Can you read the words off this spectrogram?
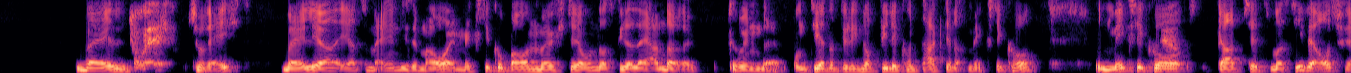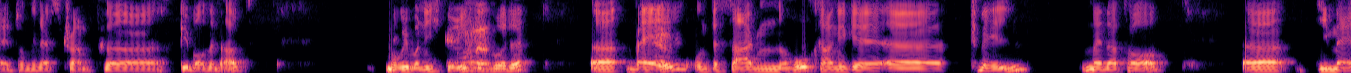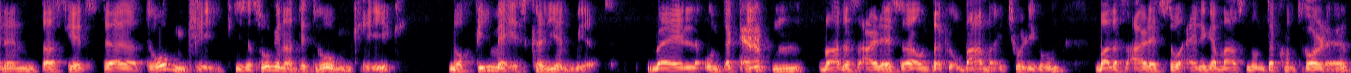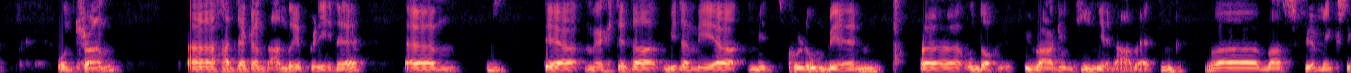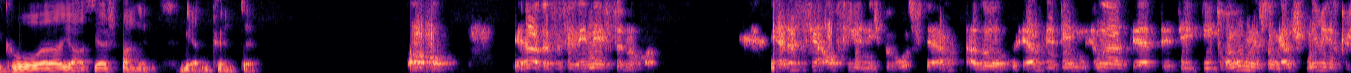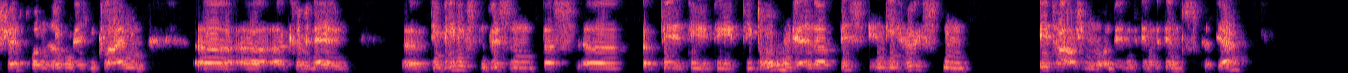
Weil, zu Recht. Zu Recht, weil er, er zum einen diese Mauer in Mexiko bauen möchte und aus vielerlei andere Gründe. Und sie hat natürlich noch viele Kontakte nach Mexiko. In Mexiko ja. gab es jetzt massive Ausschreitungen, als Trump äh, gewonnen hat worüber nicht berichtet wurde, äh, weil, und das sagen hochrangige äh, Quellen meiner Frau, äh, die meinen, dass jetzt der Drogenkrieg, dieser sogenannte Drogenkrieg, noch viel mehr eskalieren wird. Weil unter Clinton ja. war das alles, äh, unter Obama, Entschuldigung, war das alles so einigermaßen unter Kontrolle. Und Trump äh, hat ja ganz andere Pläne. Ähm, der möchte da wieder mehr mit Kolumbien äh, und auch über Argentinien arbeiten, äh, was für Mexiko äh, ja sehr spannend werden könnte. Ja, das ist ja die nächste Nummer. Ja, das ist ja auch vielen nicht bewusst. Ja? Also ja, wir denken immer, der, die, die Drogen ist so ein ganz schwieriges Geschäft von irgendwelchen kleinen äh, äh, Kriminellen. Äh, die wenigsten wissen, dass äh, die, die, die, die Drogengelder bis in die höchsten Etagen und in, in, ins, ja,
